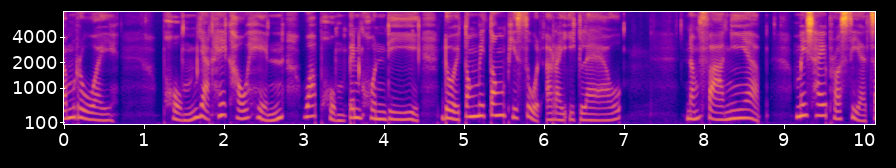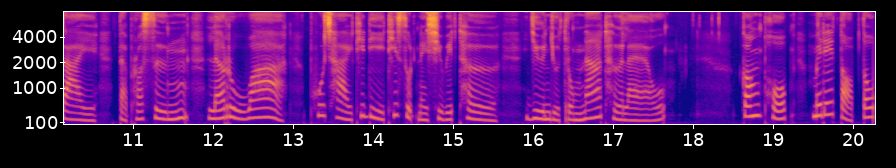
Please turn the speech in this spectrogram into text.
ร่ำรวย ผมอยากให้เขาเห็นว่าผมเป็นคนดี โดยต้องไม่ต้องพิสูจน์อะไรอีกแล้ว น้ำฟ้าเงียบ ไม่ใช่เพราะเสียใจ แต่เพราะซึ้ง และรู้ว่า ผู้ชายที่ดีที่สุดในชีวิตเธอ ยืนอยู่ตรงหน้าเธอแล้วก้องพบไม่ได้ตอบโต้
